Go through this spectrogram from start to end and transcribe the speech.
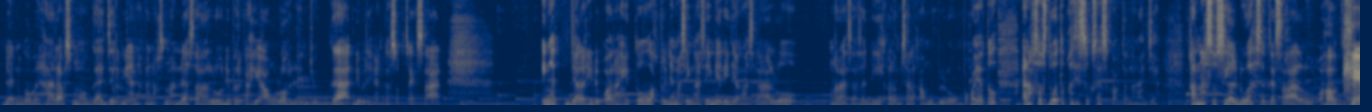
Dan gue berharap semoga jernih anak-anak Semanda selalu diberkahi Allah dan juga diberikan kesuksesan. Ingat jalan hidup orang itu waktunya masing-masing jadi jangan selalu ngerasa sedih kalau misalnya kamu belum. Pokoknya tuh anak sos 2 tuh pasti sukses kok tenang aja. Karena sosial 2 sukses selalu oke?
